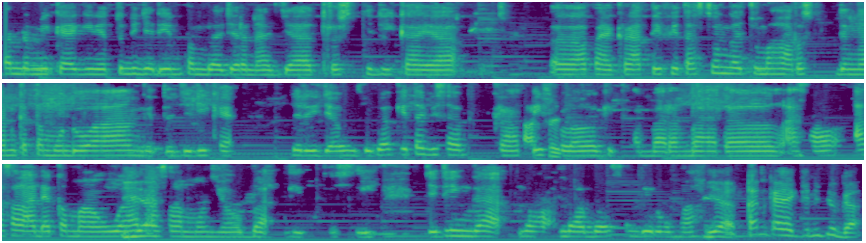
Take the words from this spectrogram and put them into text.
pandemi kayak gini tuh dijadiin pembelajaran aja terus jadi kayak uh, apa ya kreativitas tuh nggak cuma harus dengan ketemu doang gitu. Jadi kayak dari jauh juga kita bisa kreatif Asik. loh gitu kan bareng-bareng asal asal ada kemauan iya. asal mau nyoba gitu sih. Jadi nggak nggak bosan di rumah. Iya kan kayak gini juga.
